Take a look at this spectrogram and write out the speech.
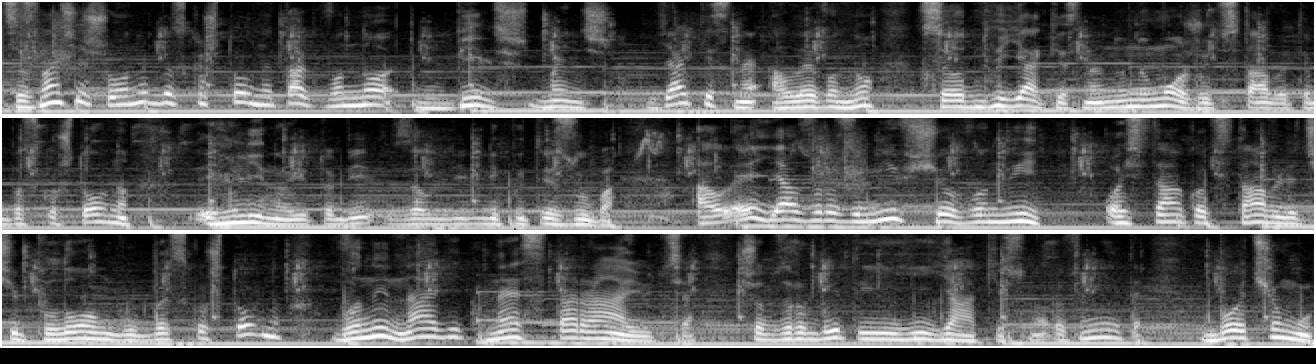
Це значить, що воно безкоштовне. Так, воно більш-менш якісне, але воно все одно якісне. Ну не можуть ставити безкоштовно гліною тобі заліпити зуба. Але я зрозумів, що вони ось так, от ставлячи пломбу безкоштовно, вони навіть не стараються, щоб зробити її якісно. Розумієте? Бо чому?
